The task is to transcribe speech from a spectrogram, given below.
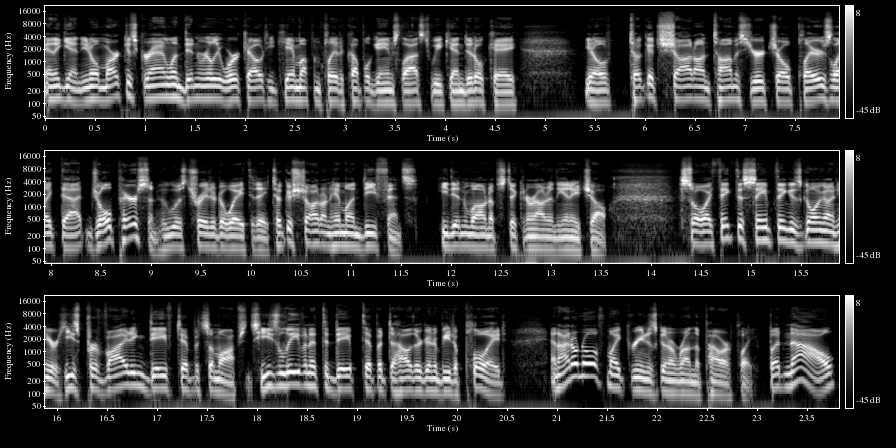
And again, you know, Markus Granlund didn't really work out. He came up and played a couple games last weekend, did okay. You know, took a shot on Thomas Jurco, players like that. Joel Pearson, who was traded away today, took a shot on him on defense. He didn't wound up sticking around in the NHL. So I think the same thing is going on here. He's providing Dave Tippett some options. He's leaving it to Dave Tippett to how they're going to be deployed. And I don't know if Mike Green is going to run the power play. But now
